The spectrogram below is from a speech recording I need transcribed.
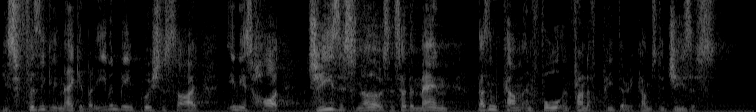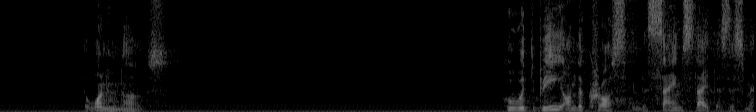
He's physically naked, but even being pushed aside in his heart, Jesus knows. And so the man doesn't come and fall in front of Peter, he comes to Jesus, the one who knows. Who would be on the cross in the same state as this man.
